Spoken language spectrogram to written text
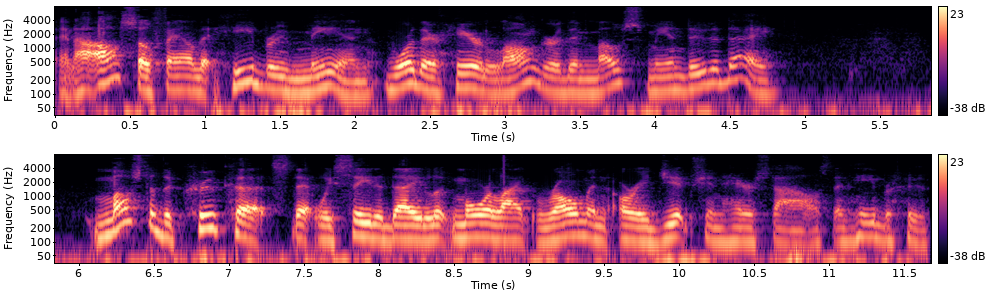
And I also found that Hebrew men wore their hair longer than most men do today most of the crew cuts that we see today look more like Roman or Egyptian hairstyles than Hebrew.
